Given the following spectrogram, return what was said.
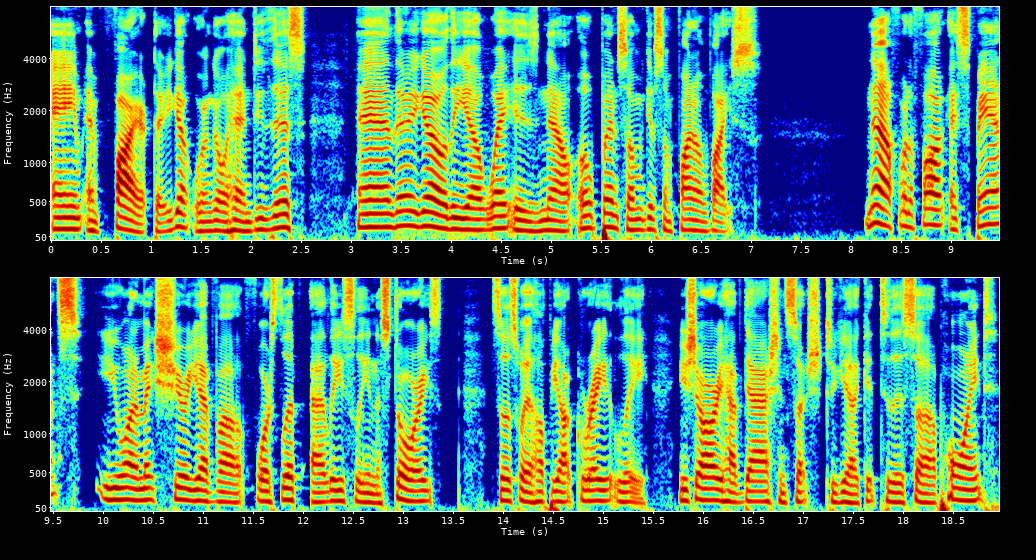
aim and fire. There you go. We're going to go ahead and do this. And there you go. The uh, way is now open. So I'm going to give some final advice. Now, for the fog expanse, you want to make sure you have uh, force lift at least in the stories. So this way will help you out greatly. You should already have dash and such to uh, get to this uh, point.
